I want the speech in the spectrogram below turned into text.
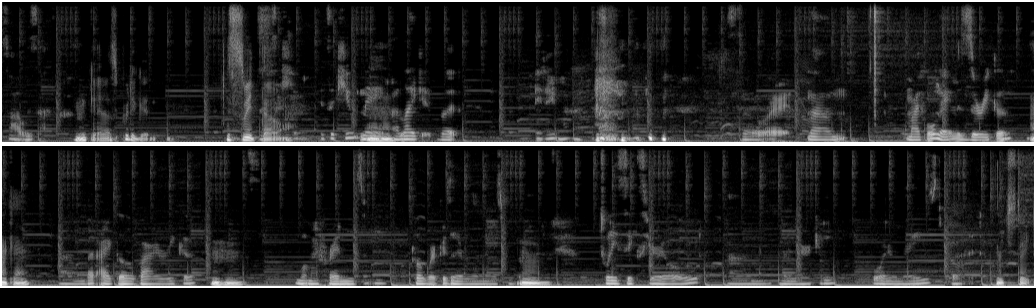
So I was Zaza. Okay, that's pretty good. It's sweet though. It's a cute name. Mhm. I like it, but it ain't mine. so um, my full name is Zarika, Okay. um, but I go by Rika. Mm-hmm. What my friends, co-workers, and everyone knows me. Mm. 26 year old, um, an American, born and raised, but Which state?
